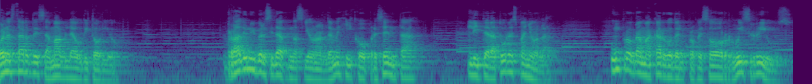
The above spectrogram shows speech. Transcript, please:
Buenas tardes, amable auditorio. Radio Universidad Nacional de México presenta Literatura Española, un programa a cargo del profesor Luis Ríos.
